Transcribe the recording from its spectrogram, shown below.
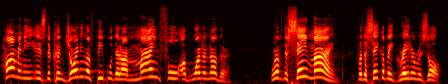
Harmony is the conjoining of people that are mindful of one another. We're of the same mind for the sake of a greater result.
